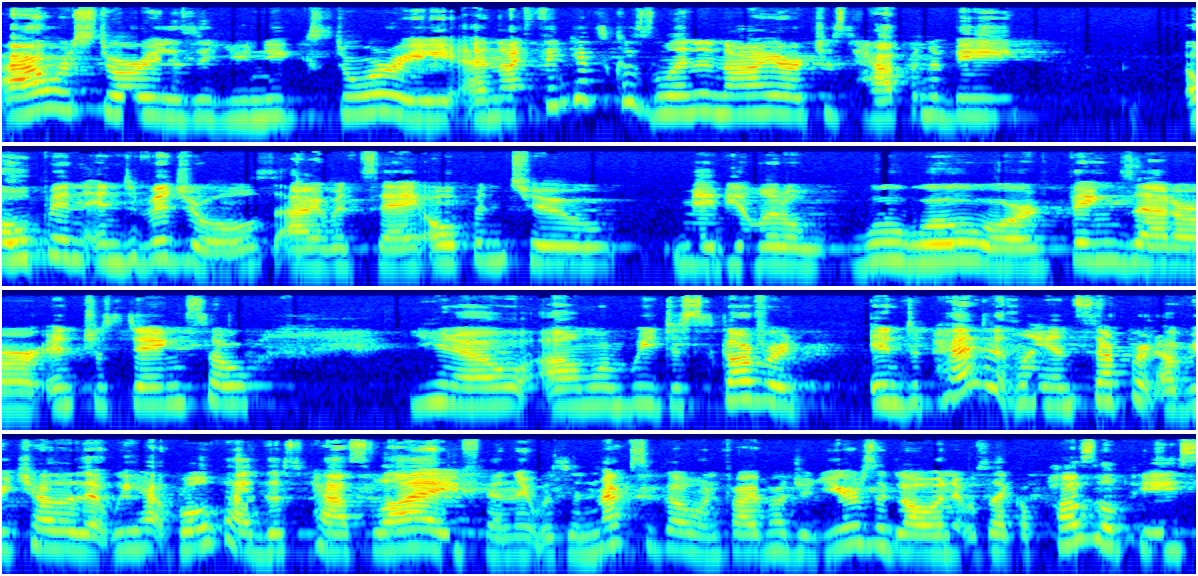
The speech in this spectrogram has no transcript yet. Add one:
our story is a unique story. And I think it's because Lynn and I are just happen to be open individuals, I would say, open to maybe a little woo woo or things that are interesting. So, you know, um, when we discovered independently and separate of each other that we both had this past life and it was in Mexico and 500 years ago and it was like a puzzle piece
